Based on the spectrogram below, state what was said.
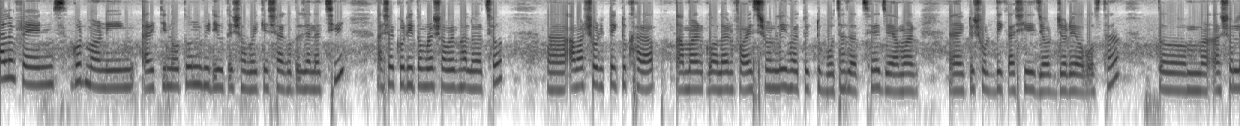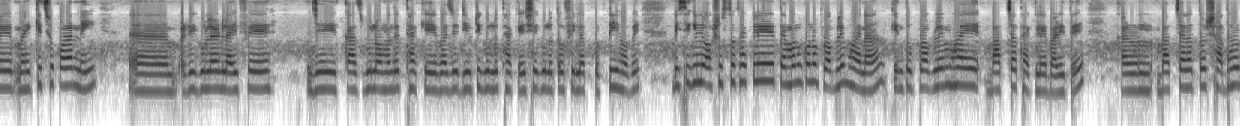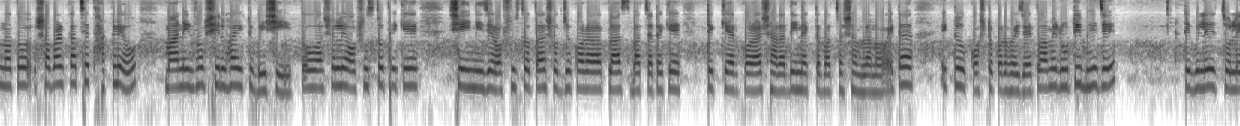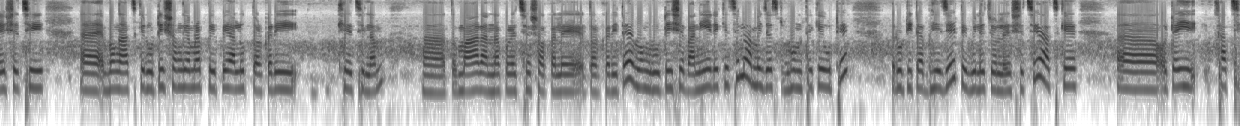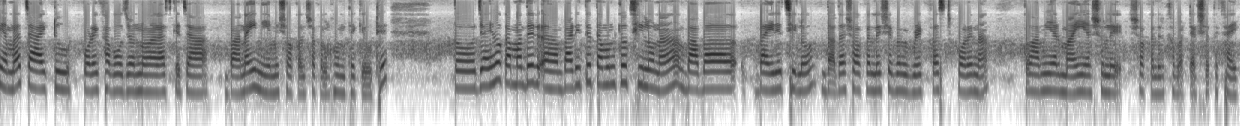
Hello friends good morning আরেকটি নতুন ভিডিওতে সবাইকে স্বাগত জানাচ্ছি। আশা করি তোমরা সবাই ভালো আছো। আমার শরীরটা একটু খারাপ। আমার গলার ভয়েস শুনলেই হয়তো একটু বোঝা যাচ্ছে যে আমার একটু সর্দি, কাশি, জ্বর, জ্বরে অবস্থা। তো আসলে মানে কিছু করার নেই। রেগুলার লাইফে যে কাজগুলো আমাদের থাকে বা যে ডিউটিগুলো থাকে সেগুলো তো ফিল আপ করতেই হবে। বেসিক্যালি অসুস্থ থাকলে তেমন কোনো প্রবলেম হয় না, কিন্তু প্রবলেম হয় বাচ্চা থাকলে বাড়িতে। কারণ বাচ্চারা তো সাধারণত সবার কাছে থাকলেও মা নির্ভরশীল হয় একটু বেশি। তো আসলে অসুস্থ থেকে সেই নিজের অসুস্থতা সহ্য করা প্লাস বাচ্চাটাকে টেক কেয়ার করা, সারাদিন একটা বাচ্চা সামলানো, এটা একটু কষ্টকর হয়ে যায়। তো আমি রুটি ভেজে টেবিলে চলে এসেছি এবং আজকে রুটির সঙ্গে আমরা পেঁপে আলুর তরকারি খেয়েছিলাম। তো মা রান্না করেছে সকালে তরকারিটা এবং রুটি সে বানিয়ে রেখেছিল। আমি জাস্ট ঘুম থেকে উঠে রুটিটা ভেজে টেবিলে চলে এসেছি। আজকে ওটাই খাচ্ছি আমরা। চা একটু পরে খাব জন্য। আর আজকে চা বানাইনি আমি সকাল সকাল ঘুম থেকে উঠে। তো যাই হোক, আমাদের বাড়িতে তেমন কেউ ছিল না। বাবা বাইরে ছিল। দাদা সকালে সেভাবে ব্রেকফাস্ট করে না। তো আমি আর মাই আসলে সকালের খাবারটা একসাথে খাই।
